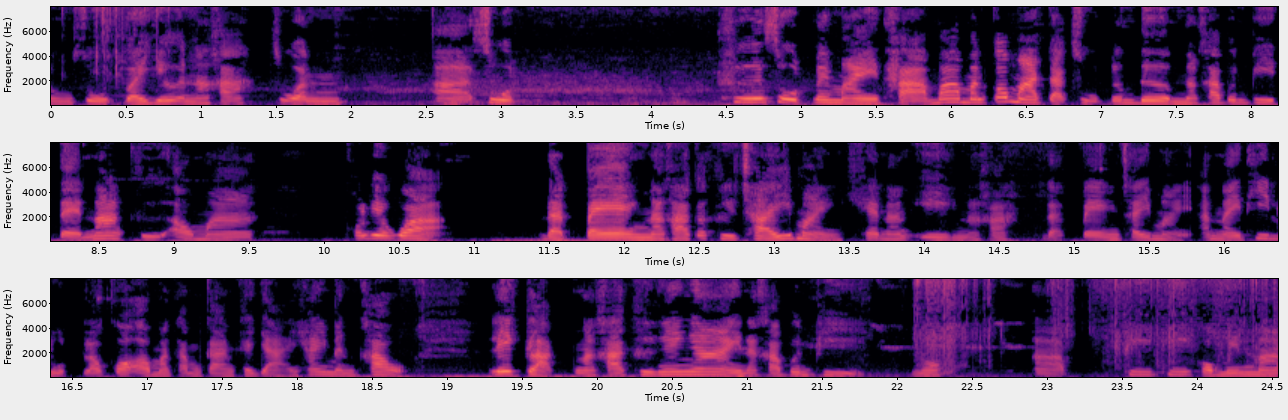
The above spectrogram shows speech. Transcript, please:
ลงสูตรไว้เยอะนะคะ ส่วนอ่าสูตร คือสูตรใหม่ ๆ ถามว่ามันก็มาจากสูตรเดิมๆนะคะเพื่อนพี่แต่น่าคือเอามาเขาเรียกว่า ดัดแปลงนะคะก็คือใช้ใหม่แค่นั้นเองนะคะ ดัดแปลงใช้ใหม่ อันไหนที่หลุดเราก็เอามาทำการขยายให้มันเข้าเลขหลักนะคะ คือง่าย ๆนะคะ เพื่อนพี่เนาะอ่าพี่ที่คอมเมนต์มา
